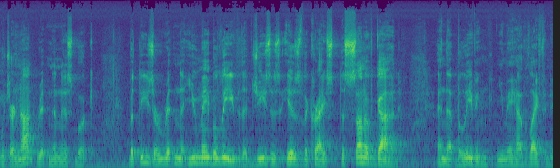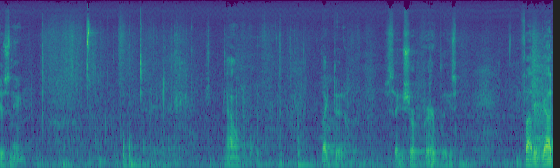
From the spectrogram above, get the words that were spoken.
which are not written in this book. But these are written that you may believe that Jesus is the Christ, the Son of God, and that believing you may have life in his name. Now, I'd like to say a short prayer, please. Father God,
